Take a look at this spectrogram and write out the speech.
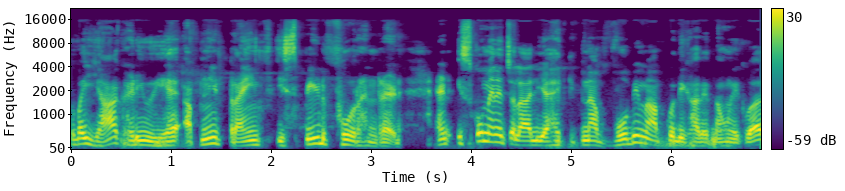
तो भाई यहाँ खड़ी हुई है अपनी ट्राइम्फ स्पीड 400 एंड इसको मैंने चला लिया है कितना, वो भी मैं आपको दिखा देता हूँ एक बार।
